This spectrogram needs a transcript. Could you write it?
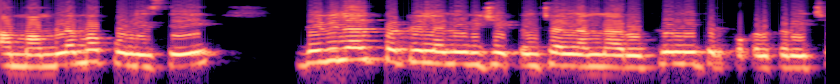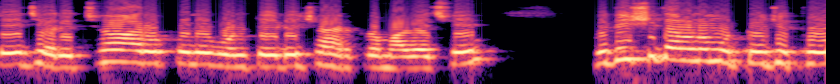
આ મામલામાં પોલીસે દેવીલાલ પટેલ અને વિજય પંચાલ નામના આરોપીઓની ધરપકડ કરી છે, જ્યારે છ આરોપીઓને વોન્ટેડ જાહેર કરવામાં આવ્યા છે. વિદેશી દારૂનો મોટો જથ્થો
